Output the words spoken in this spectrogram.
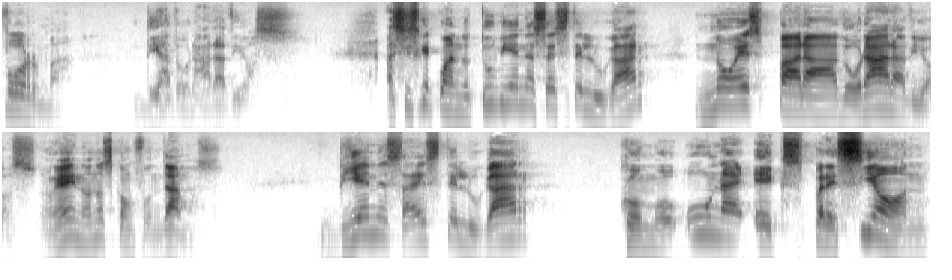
forma de adorar a Dios. Así es que cuando tú vienes a este lugar, no es para adorar a Dios, no nos confundamos. Vienes a este lugar como una expresión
